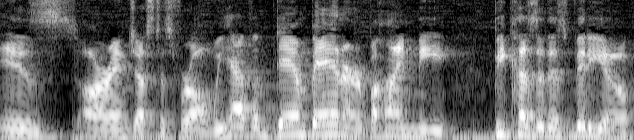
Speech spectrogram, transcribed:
is our And Justice for All. We have a damn banner behind me because of this video.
